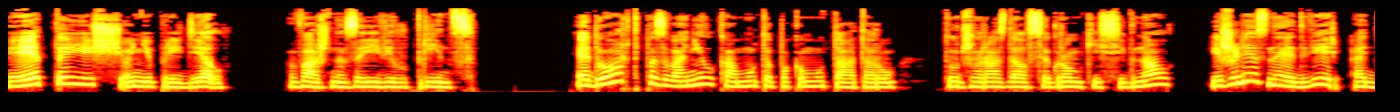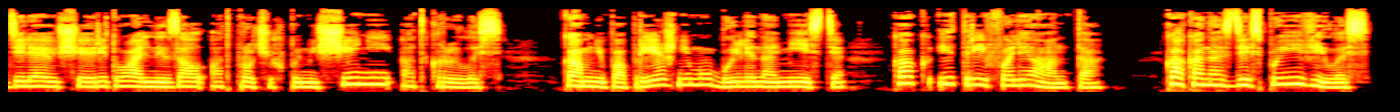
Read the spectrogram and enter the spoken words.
Это еще не предел, важно заявил принц. Эдуард позвонил кому-то по коммутатору. Тут же раздался громкий сигнал, и железная дверь, отделяющая ритуальный зал от прочих помещений, открылась. Камни по-прежнему были на месте, как и три фолианта. «Как она здесь появилась?»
